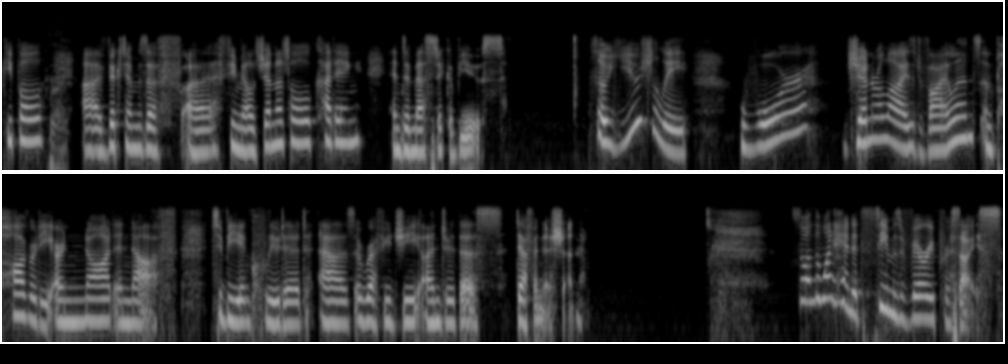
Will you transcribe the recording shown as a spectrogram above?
people, right. uh, victims of uh, female genital cutting, and domestic abuse. So usually, war generalized violence and poverty are not enough to be included as a refugee under this definition. So, on the one hand, it seems very precise,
